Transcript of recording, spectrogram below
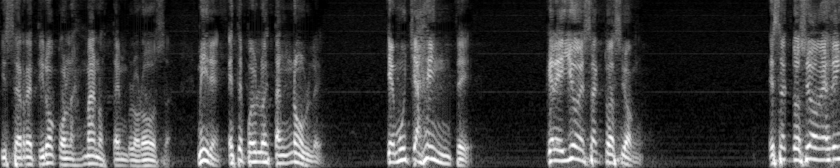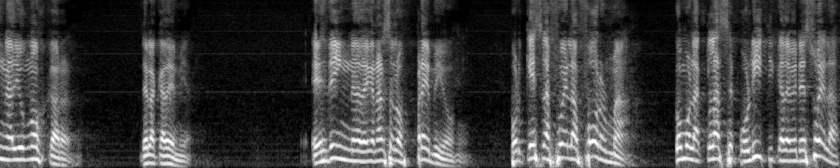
Y se retiró con las manos temblorosas. Miren, este pueblo es tan noble que mucha gente creyó esa actuación. Esa actuación es digna de un Oscar de la Academia. Es digna de ganarse los premios, porque esa fue la forma como la clase política de Venezuela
